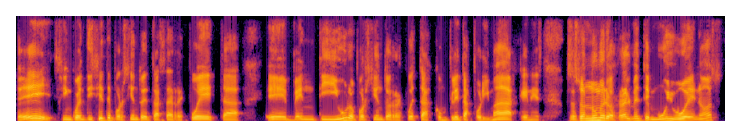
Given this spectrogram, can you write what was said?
57% de tasa de respuesta, 21% eh, de respuestas completas por imágenes. O sea, son números realmente muy buenos,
